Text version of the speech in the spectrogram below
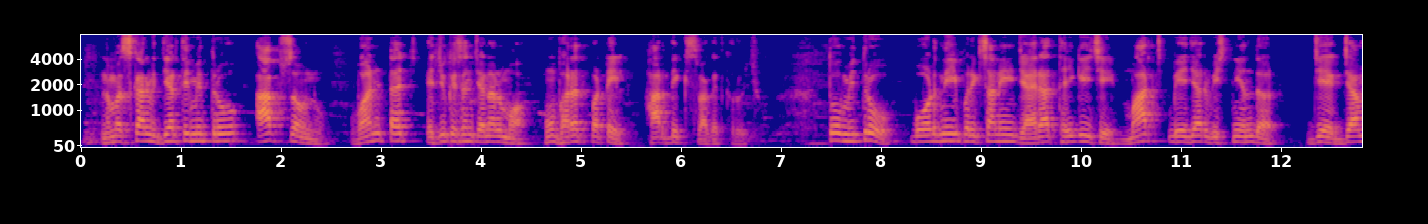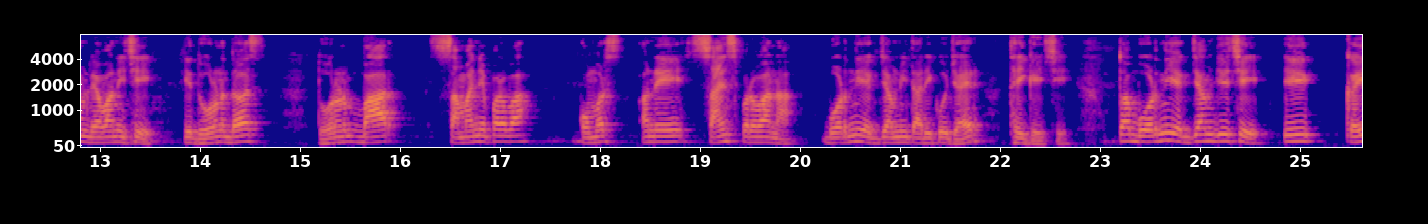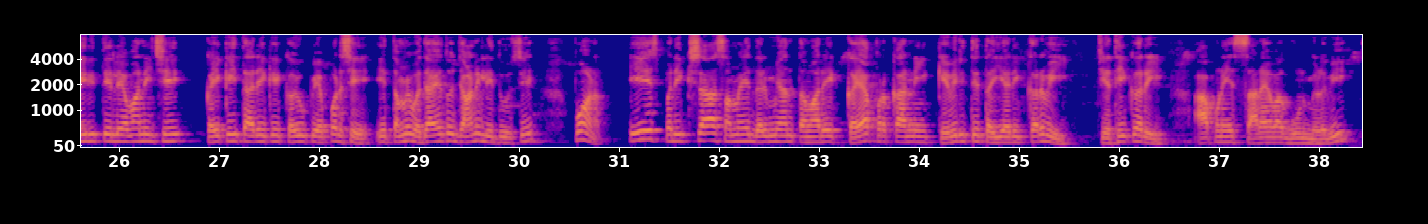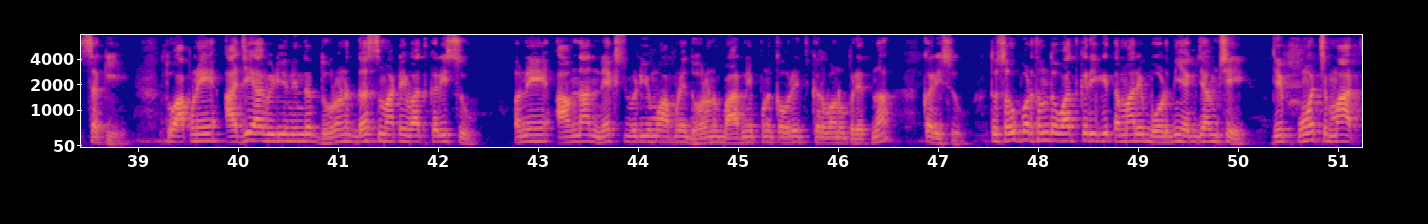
નમસ્કાર વિદ્યાર્થી મિત્રો, આપ સૌનું વન ટચ એજ્યુકેશન ચેનલમાં હું ભરત પટેલ હાર્દિક સ્વાગત કરું છું. તો મિત્રો, બોર્ડની પરીક્ષાની જાહેરાત થઈ ગઈ છે માર્ચ બે હજાર વીસની અંદર. જે એક્ઝામ લેવાની છે એ ધોરણ દસ, ધોરણ બાર, સામાન્ય પ્રવાહ, કોમર્સ અને સાયન્સ પ્રવાહના બોર્ડની એક્ઝામની તારીખો જાહેર થઈ ગઈ છે. તો આ બોર્ડની એક્ઝામ જે છે એ કઈ રીતે લેવાની છે, કઈ કઈ તારીખે કયું પેપર છે, એ તમે બધાએ તો જાણી લીધું છે પણ એ પરીક્ષા સમય દરમિયાન તમારે કયા પ્રકારની કેવી રીતે તૈયારી કરવી, જેથી કરી આપણે સારા એવા ગુણ મેળવી શકીએ. તો આપણે આજે આ વિડીયોની અંદર ધોરણ દસ માટે વાત કરીશું અને આવનાર નેક્સ્ટ વિડીયોમાં આપણે ધોરણ બારની પણ કવરેજ કરવાનો પ્રયત્ન કરીશું. તો સૌ પ્રથમ તો વાત કરીએ કે તમારે બોર્ડની એક્ઝામ છે, જે પાંચ માર્ચ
